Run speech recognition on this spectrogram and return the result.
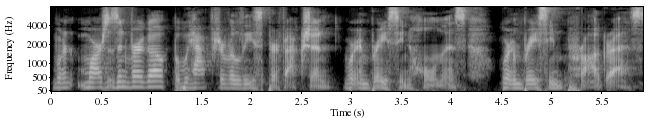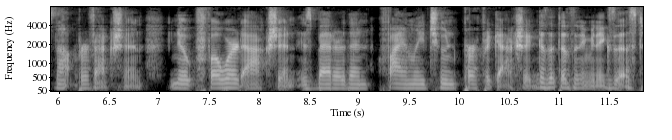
Mars is in Virgo, but we have to release perfection. We're embracing wholeness. We're embracing progress, not perfection. You know, forward action is better than finely tuned perfect action because it doesn't even exist.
